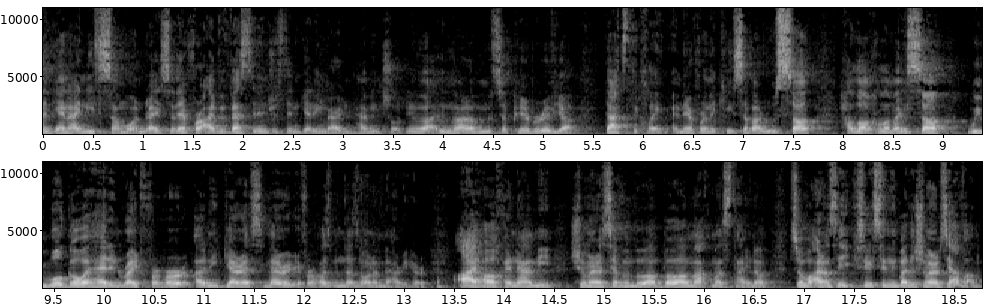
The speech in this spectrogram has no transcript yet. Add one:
again, I need someone, right? So therefore, I have a vested interest in getting married and having children. Even though I don't Mr. Pir Barivya, that's the claim. And therefore, in the case of Arusa, halach lamaisa, we will go ahead and write for her an igeres mered if her husband doesn't want to marry her. I hachanami shomeres yavam machmas. So I don't say you can say something by the shomeres yavam.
